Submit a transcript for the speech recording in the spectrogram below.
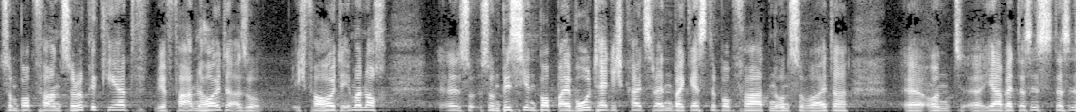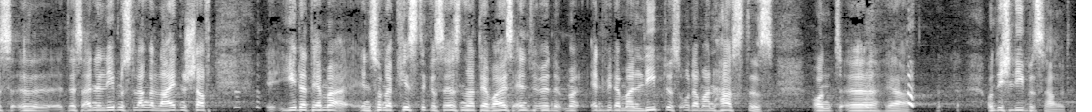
zum Bobfahren zurückgekehrt. Wir fahren heute, also ich fahre heute immer noch äh, so, so ein bisschen Bob bei Wohltätigkeitsrennen, bei Gästebobfahrten und so weiter. Äh, und äh, ja, aber das ist, das, ist, äh, das ist eine lebenslange Leidenschaft. jeder, der mal in so einer Kiste gesessen hat, der weiß, entweder, entweder man liebt es oder man hasst es. Und äh, ja, und ich liebe es halt.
